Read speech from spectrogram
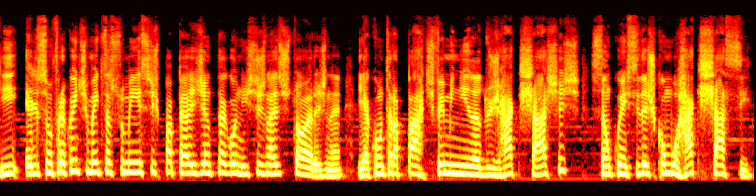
e eles são frequentemente assumem esses papéis de antagonistas nas histórias, né? E a contraparte feminina dos rakshasas são conhecidas como rakshasi.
